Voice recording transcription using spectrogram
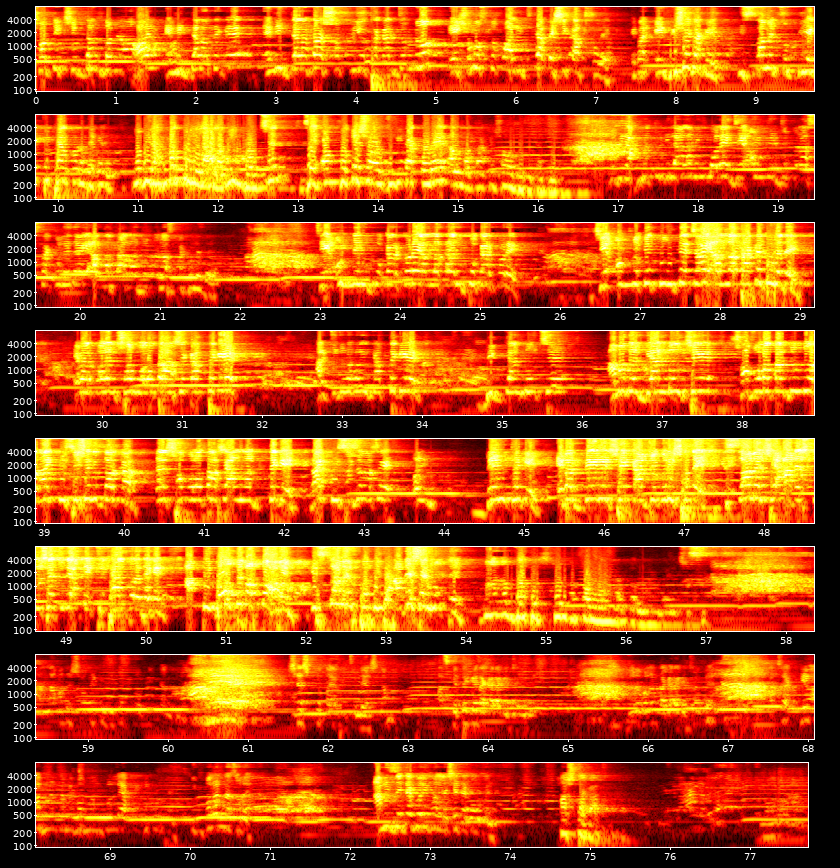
সঠিক সিদ্ধান্ত নেওয়া হয় এমিকডালা থেকে। এমিকডালাটা সক্রিয় থাকার জন্য এই সমস্ত কোয়ালিটিটা বেশি কাজ করে। এবার এই বিষয়টাকে ইসলামের চোখ একটু খেয়াল করে দেখেন। নবী রহমতুল্লাহ আলমী বলছেন যে অন্যকে সহযোগিতা করে আল্লাহ তাকে সহযোগিতা করে। নবী রহমতুল্লাহ আলমী বলে যে, অন্যের জন্য রাস্তা খুলে দেয়, আল্লাহ তাআলার জন্য রাস্তা খুলে দেয়। যে অন্যের উপকার করে, আল্লাহ তার উপকার করে। যে অন্যকে তুলতে চায়, আল্লাহ তাকে তুলে দেয়। এবার বলেন সফলতা আসে কার থেকে? আর কিছু না বলেন, কার থেকে? বিজ্ঞান বলছে, আমাদের জ্ঞান বলছে, সফলতার জন্য রাইট ডিসিশনের দরকার। তাহলে সফলতা আসে আল্লাহ থেকে রাইট ডিসিশন আসে ওই ব্রেন থেকে। এবার ব্রেনের সে কার্যকরীর সাথে, ইসলামের সে আদেশ কিসের যদি আপনি একটু খেয়াল করে দেখেন। আপনি বলতে বাধ্য হবেন, ইসলামের প্রতিটা আদেশের মধ্যে মানব জাতির জন্য কল্যাণ আর কল্যাণ রয়েছে। শেষ কথায় আমি চলে আসলাম। আজকে থেকে রাগারাগি চলবে। জোরে বলেন রাগারাগি চলবে? আচ্ছা কেউ আপনার নামে বদনাম করলে? আপনি কি করবেন? কি বলেন না জোরে। আমি যেটা করি পারলে সেটা করবেন। পাঁচ টাকা।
